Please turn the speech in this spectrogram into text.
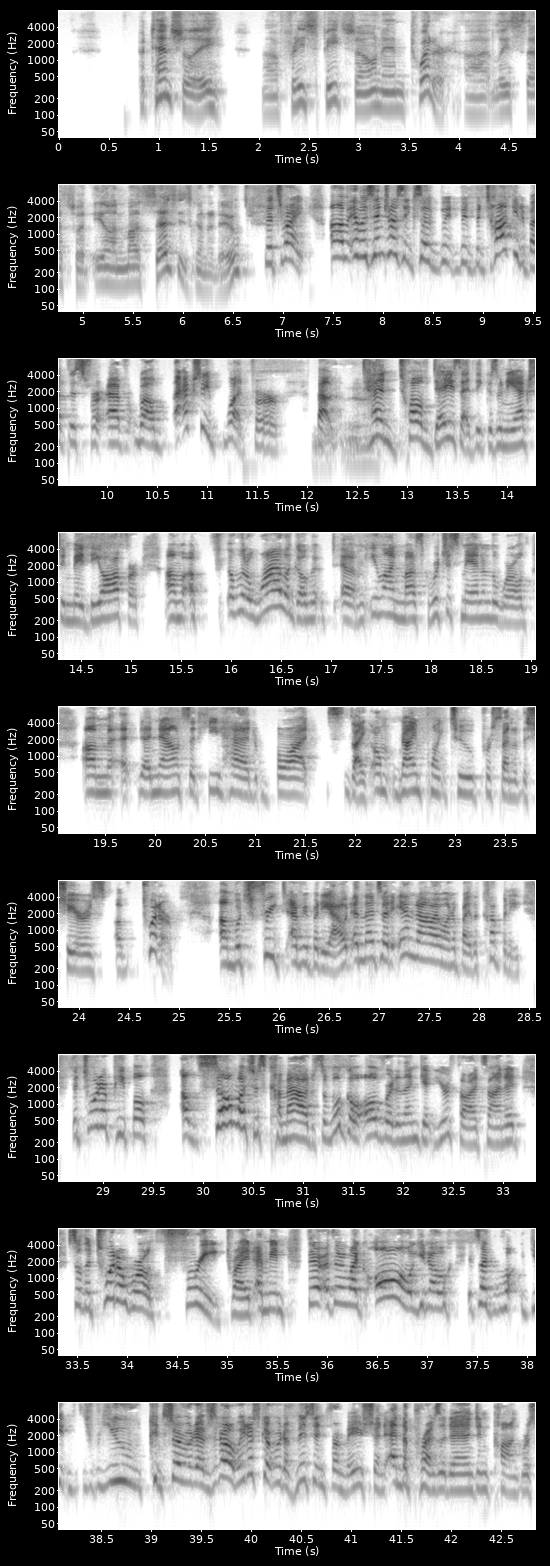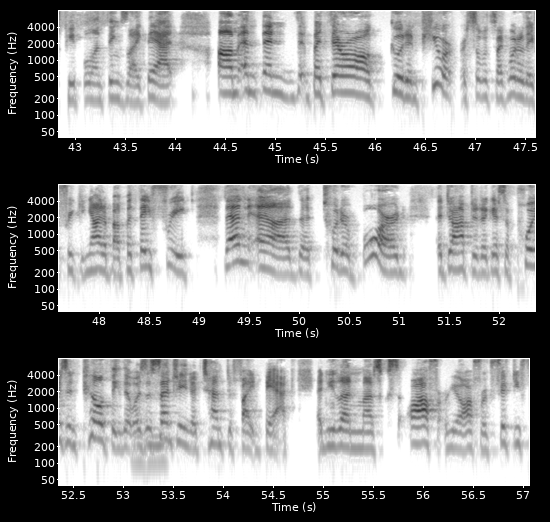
potentially a free speech zone in Twitter. Uh, at least that's what Elon Musk says he's going to do. That's right. Um, it was interesting. So we've been, been talking about this forever. Well, actually, what for about Yeah. 10, 12 days, I think, is when he actually made the offer. Um, a, a little while ago, um, Elon Musk, richest man in the world, um, announced that he had bought like um, 9.2% of the shares of Twitter, um, which freaked everybody out. And then said, and now I want to buy the company. The Twitter people, uh, so much has come out. So we'll go over it and then get your thoughts on it. So the Twitter world freaked, right? I mean, they're they're like, oh, you know, it's like well, you, you conservatives, no, we just got rid of misinformation and the president and Congress people and things like that. Um, and then, but they're all good and pure. So it's like, what are they freaking out about? But they freaked. Then uh, the Twitter board adopted, I guess, a poison pill thing that was Mhm. essentially an attempt to fight back at Elon Musk's offer. He offered fifty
